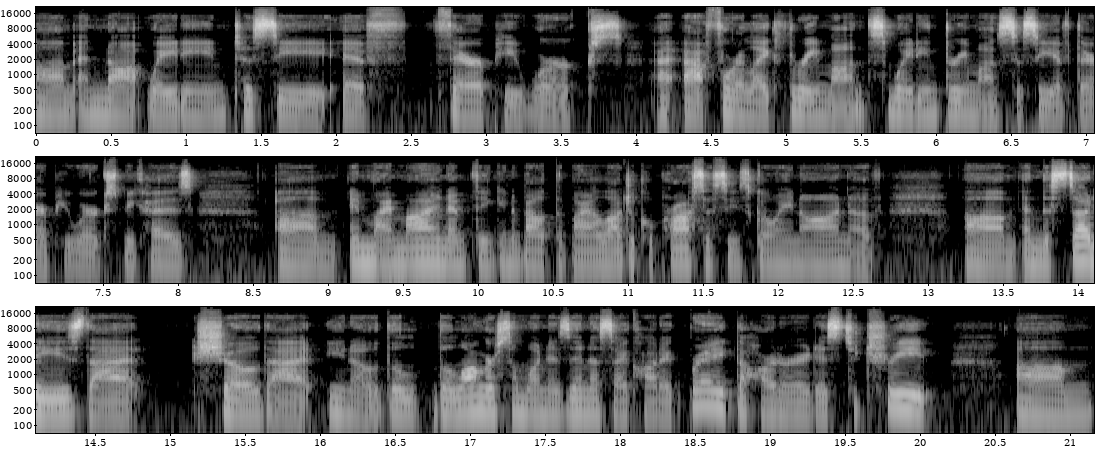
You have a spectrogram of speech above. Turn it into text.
um, and not waiting to see if therapy works at, for like three months, waiting three months to see if therapy works because um, in my mind, I'm thinking about the biological processes going on of um, and the studies that show that you know the the longer someone is in a psychotic break, the harder it is to treat, um,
